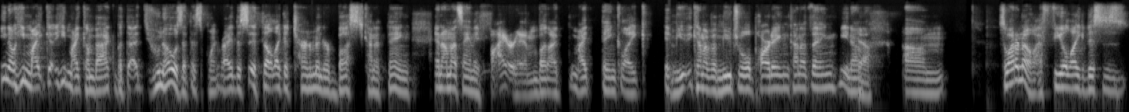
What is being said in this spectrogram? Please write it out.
you know he might he might come back, but that, who knows at this point, right? This it felt like a tournament or bust kind of thing. And I'm not saying they fire him, but I might think like kind of a mutual parting kind of thing, you know. Yeah. Um, so I don't know. I feel like this is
